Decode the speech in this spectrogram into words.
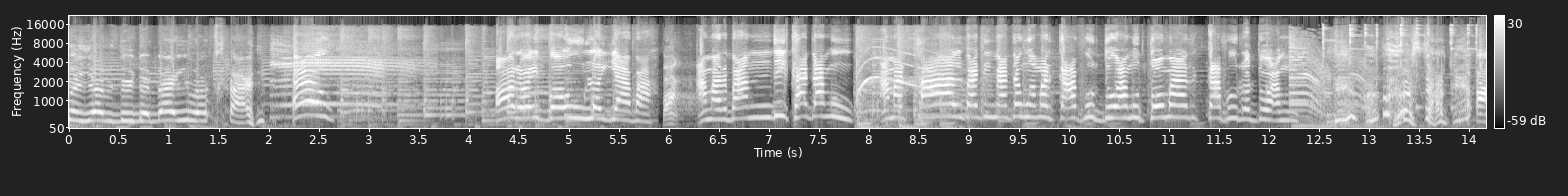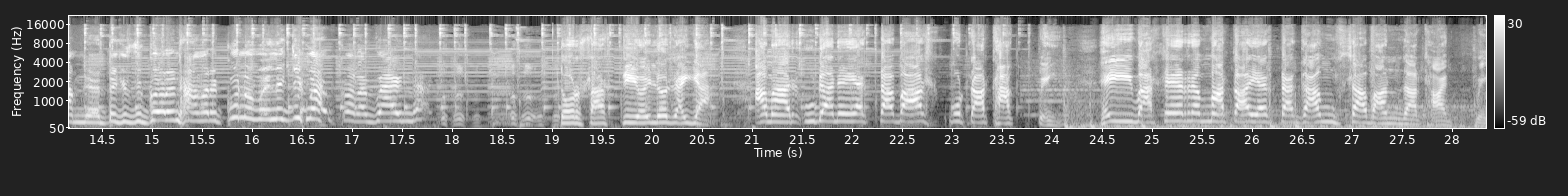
লইয়া আমি দুইটা নাই মাছ খাই। এই আর ওই বউ লইয়া বা আমার বান্দি খাটামু আমার থাল বাটি মাটামু আমার কাপড় দোয়ামু তোমার কাপড়ও দোয়ামু। ওস্তাদ আপনি একটা কিছু করেন আমার কোনো মহিলা কি মাফ করা যায় না। তোর শাস্তি হইল যাইয়া আমার উড়ানে একটা বাস পোতা থাকবে। এই বাসের মাথায় একটা গামছা বান্ধা থাকবে।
